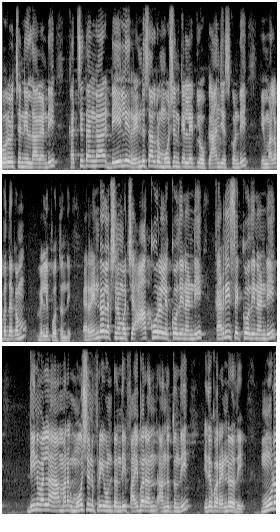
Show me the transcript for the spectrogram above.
గోరువెచ్చని నీళ్ళు తాగండి. ఖచ్చితంగా డైలీ రెండు సార్లు మోషన్కి వెళ్ళేట్లు ప్లాన్ చేసుకోండి. ఈ మలబద్ధకం వెళ్ళిపోతుంది. రెండో లక్షణం వచ్చి ఆకుకూరలు ఎక్కువ తినండి. కర్రీస్ ఎక్కువ తినండి. దీనివల్ల మనకు మోషన్ ఫ్రీ ఉంటుంది. ఫైబర్ అందుతుంది. ఇది ఒక రెండోది. మూడో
